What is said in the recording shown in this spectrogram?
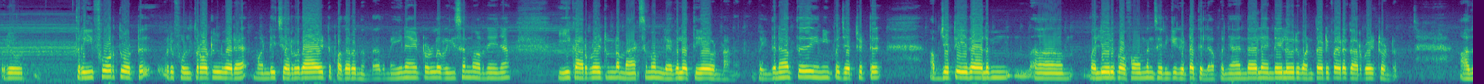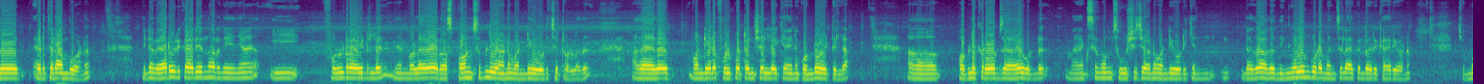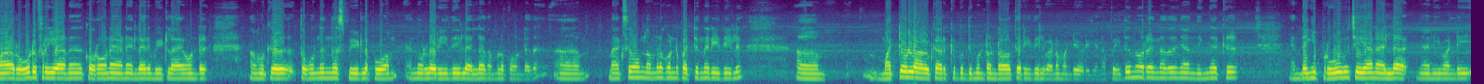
ഒരു ത്രീ ഫോർത്ത് തൊട്ട് ഒരു ഫുൾ ത്രോട്ടിൽ വരെ വണ്ടി ചെറുതായിട്ട് പതറുന്നുണ്ട്. അത് മെയിനായിട്ടുള്ള റീസൺ എന്ന് പറഞ്ഞു കഴിഞ്ഞാൽ ഈ കാർബറേറ്ററിന്റെ മാക്സിമം ലെവൽ എത്തിയത് കൊണ്ടാണ്. അപ്പോൾ ഇതിനകത്ത് ഇനിയിപ്പോൾ ജെറ്റിട്ട് അബ്ജക്റ്റ് ചെയ്താലും വലിയൊരു പെർഫോമൻസ് എനിക്ക് കിട്ടത്തില്ല. അപ്പോൾ ഞാൻ എന്തായാലും എന്റെ കയ്യിൽ ഒരു വൺ തേർട്ടി ഫൈവയുടെ കാർബറേറ്റർ ഉണ്ട്. അത് എടുത്തിടാൻ പോവാണ്. പിന്നെ വേറൊരു കാര്യം എന്ന് പറഞ്ഞു കഴിഞ്ഞാൽ ഈ ഫുൾ റൈഡിൽ ഞാൻ വളരെ റെസ്പോൺസിബിളിയാണ് വണ്ടി ഓടിച്ചിട്ടുള്ളത്. അതായത് വണ്ടിയുടെ ഫുൾ പൊട്ടൻഷ്യലിലേക്ക് അതിനെ കൊണ്ടുപോയിട്ടില്ല. പബ്ലിക് റോഡ്സ് ആയതുകൊണ്ട് മാക്സിമം സൂക്ഷിച്ചാണ് വണ്ടി ഓടിക്കേണ്ടത്. അത് നിങ്ങളും കൂടെ മനസ്സിലാക്കേണ്ട ഒരു കാര്യമാണ്. ചുമ്മാ റോഡ് ഫ്രീ ആണ് കൊറോണയാണ് എല്ലാവരും വീട്ടിലായതുകൊണ്ട് നമുക്ക് തോന്നുന്ന സ്പീഡിൽ പോവാം എന്നുള്ള രീതിയിലല്ല നമ്മൾ പോകേണ്ടത്. മാക്സിമം നമ്മളെ കൊണ്ട് പറ്റുന്ന രീതിയിൽ മറ്റുള്ള ആൾക്കാർക്ക് ബുദ്ധിമുട്ടുണ്ടാവാത്ത രീതിയിൽ വേണം വണ്ടി ഓടിക്കാൻ. അപ്പോൾ ഇതെന്ന് പറയുന്നത് ഞാൻ നിങ്ങൾക്ക് എന്തെങ്കിലും പ്രൂവ് ചെയ്യാനല്ല ഞാൻ ഈ വണ്ടി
